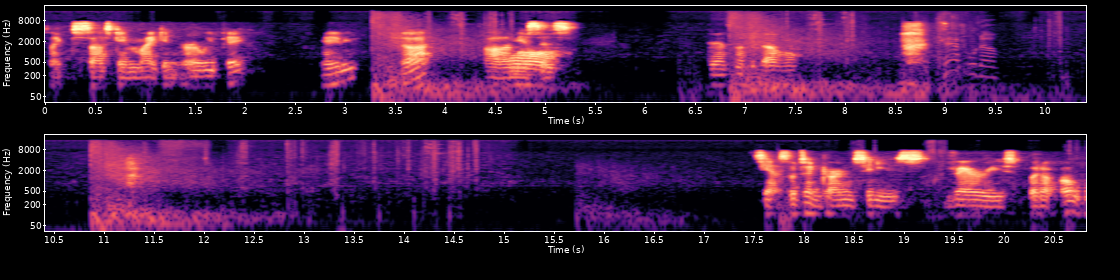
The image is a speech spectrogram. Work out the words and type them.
It's like Sasuke might get an early pick. Maybe? Ah! Oh, Whoa. misses. Dance with the devil. Careful now. So yeah, looks like Garden City is very split up. Oh,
